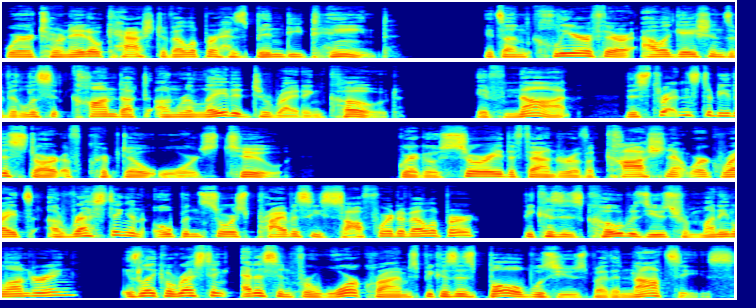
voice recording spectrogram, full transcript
where a Tornado Cash developer has been detained. It's unclear if there are allegations of illicit conduct unrelated to writing code. If not, this threatens to be the start of crypto wars too. Greg Osuri, the founder of Akash Network, writes Arresting an open source privacy software developer because his code was used for money laundering is like arresting Edison for war crimes because his bulb was used by the Nazis.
